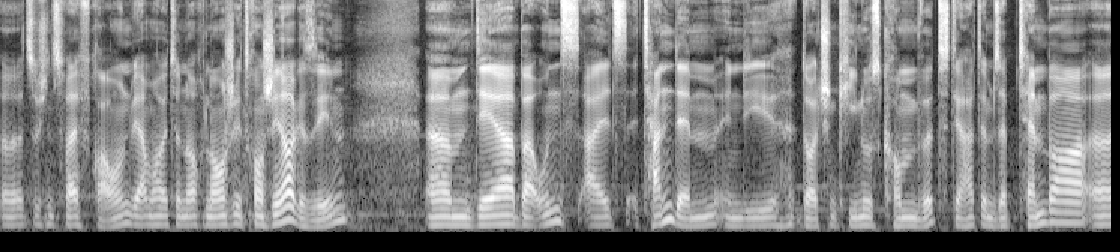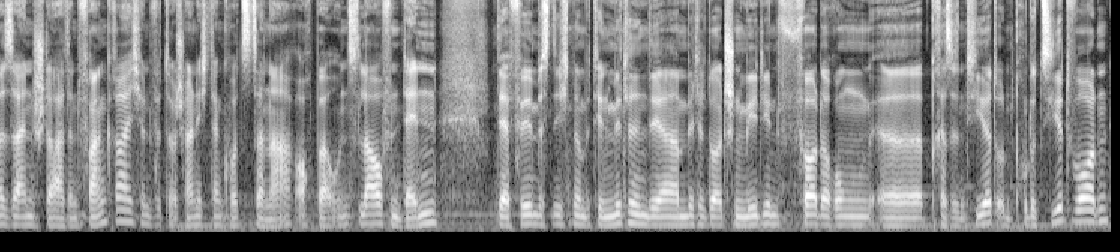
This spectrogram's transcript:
äh, zwischen zwei Frauen. Wir haben heute noch L'Ange étrangère gesehen ähm, der bei uns als Tandem in die deutschen Kinos kommen wird. Der hat im September äh, seinen Start in Frankreich und wird wahrscheinlich dann kurz danach auch bei uns laufen, denn der Film ist nicht nur mit den Mitteln der mitteldeutschen Medienförderung äh, präsentiert und produziert worden,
